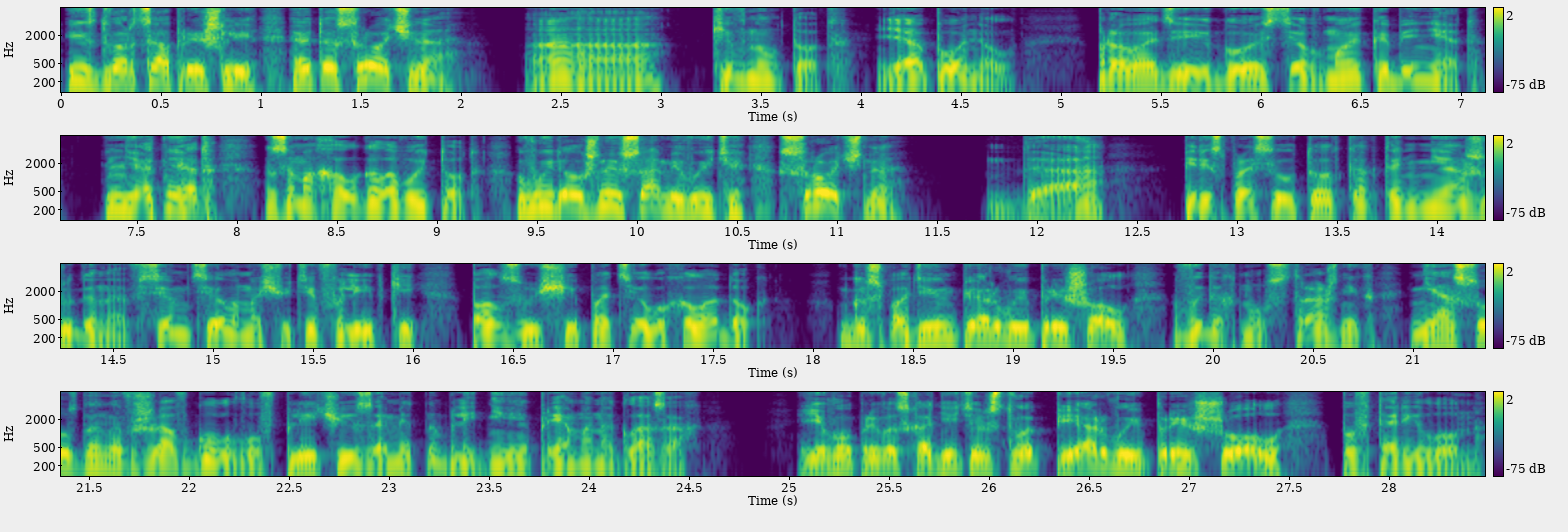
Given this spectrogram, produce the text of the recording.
«Из дворца пришли! Это срочно!» «Ага», — кивнул тот. «Я понял. Проводи гостя в мой кабинет». «Нет-нет», — замахал головой тот. «Вы должны сами выйти. Срочно!» «Да?» — переспросил тот как-то неожиданно, всем телом ощутив липкий, ползущий по телу холодок. «Господин первый пришел!» — выдохнул стражник, неосознанно вжав голову в плечи и заметно бледнее прямо на глазах. «Его превосходительство первый пришел!» — повторил он.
